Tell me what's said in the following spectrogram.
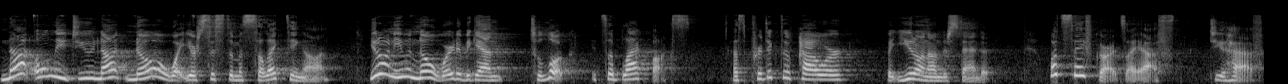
Not only do you not know what your system is selecting on, you don't even know where to begin to look. It's a black box. Has predictive power, but you don't understand it. What safeguards, I asked, do you have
